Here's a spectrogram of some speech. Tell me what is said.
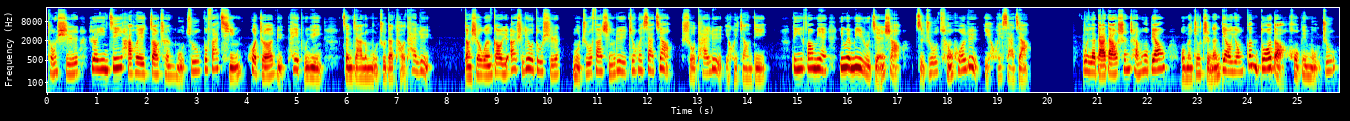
同时，热应激还会造成母猪不发情或者屡配不孕，增加了母猪的淘汰率。当设温高于二十六度时，母猪发情率就会下降，受胎率也会降低。另一方面，因为泌乳减少，仔猪存活率也会下降。为了达到生产目标，我们就只能调用更多的后备母猪，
